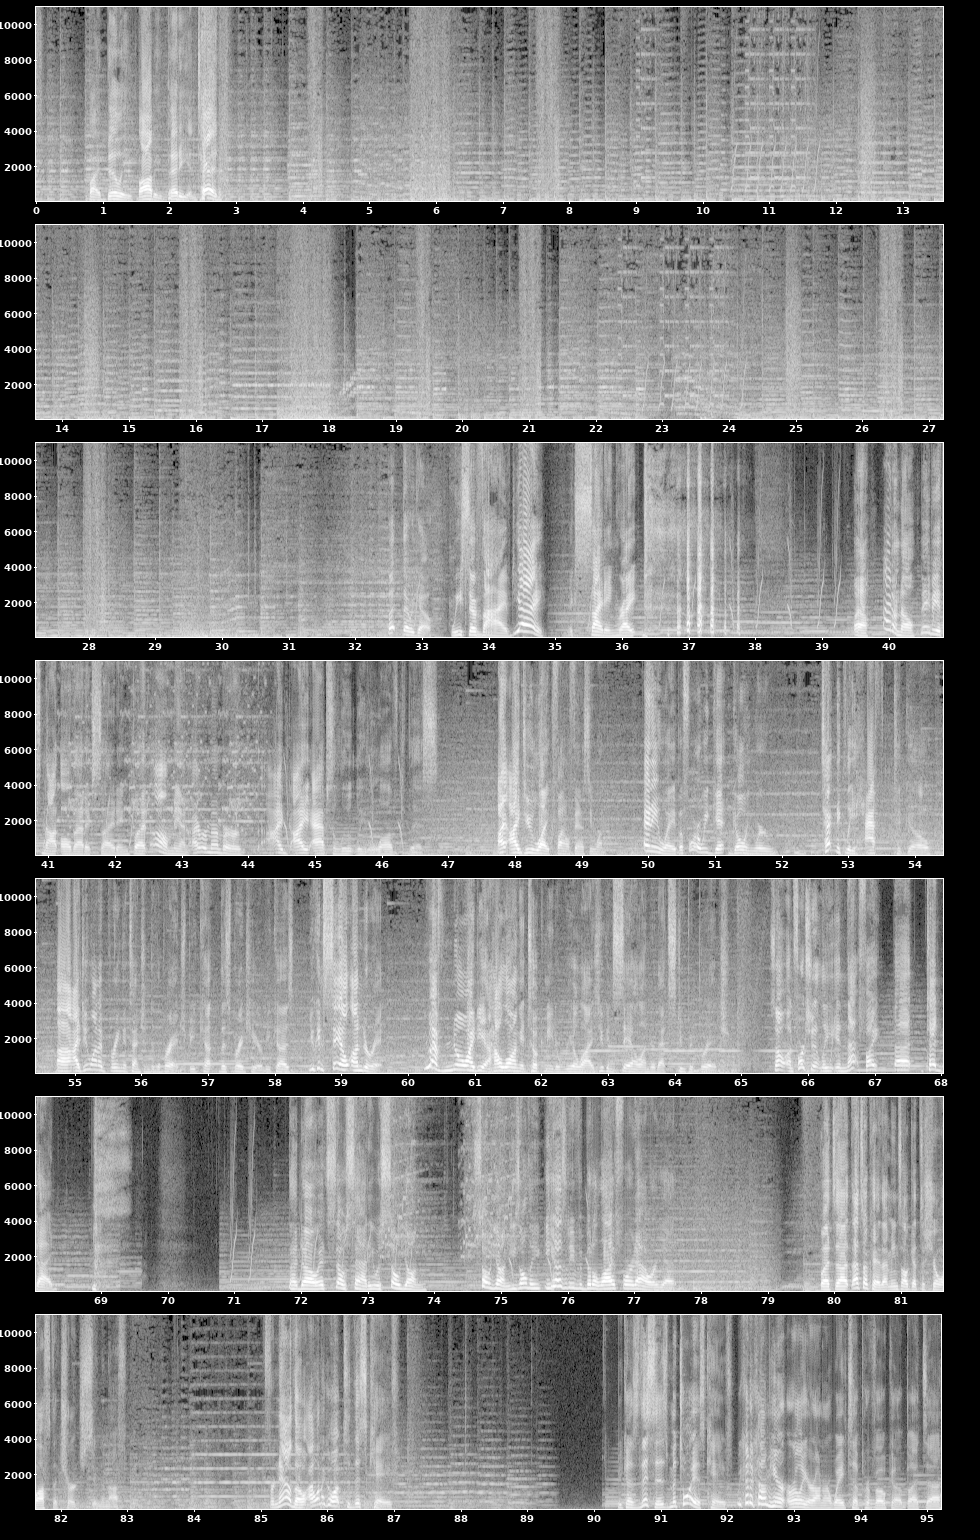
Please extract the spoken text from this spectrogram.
by Billy, Bobby, Betty, and Ted. There we go. We survived. Yay! Exciting, right? well, I don't know. Maybe it's not all that exciting, but oh man, I remember I, I absolutely loved this. I, I do like Final Fantasy 1. Anyway, before we get going, we're technically have to go. Uh, I do want to bring attention to the bridge, because this bridge here, because you can sail under it. Have no idea how long it took me to realize you can sail under that stupid bridge. So, unfortunately, in that fight, uh, Ted died. but no, it's so sad. He was so young. So young. He's only, he hasn't even been alive for an hour yet. But uh, that's okay. That means I'll get to show off the church soon enough. For now, though, I want to go up to this cave. Because this is Matoya's cave. We could have come here earlier on our way to Pravoka, but uh,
